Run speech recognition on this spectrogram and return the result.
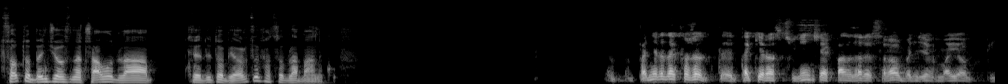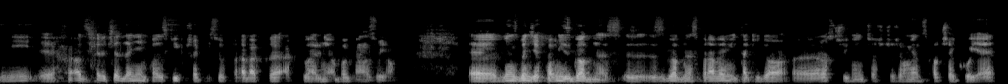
Co to będzie oznaczało dla kredytobiorców, a co dla banków? Panie redaktorze, takie rozstrzygnięcie, jak pan zarysował, będzie w mojej opinii odzwierciedleniem polskich przepisów prawa, które aktualnie obowiązują. Y, więc będzie w pełni zgodne z, zgodne z prawem i takiego y, rozstrzygnięcia, szczerze mówiąc, oczekuję.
